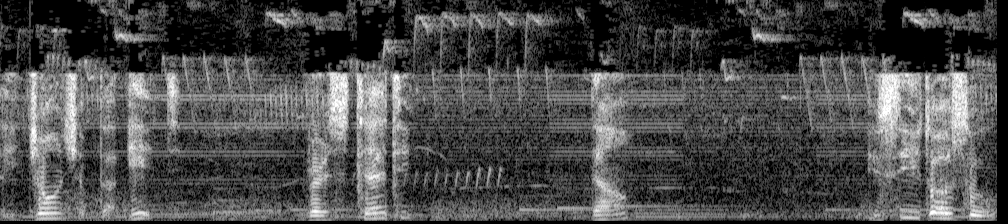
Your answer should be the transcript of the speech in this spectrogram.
in John chapter 8, verse 30 down. You see it also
